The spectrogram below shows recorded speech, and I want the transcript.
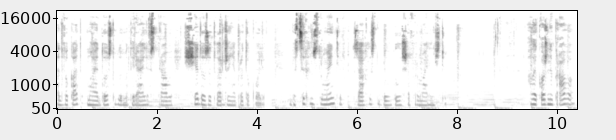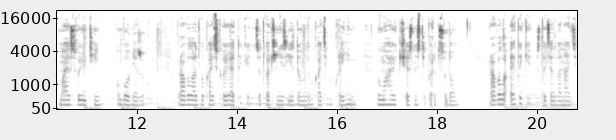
адвокат має доступ до матеріалів справи ще до затвердження протоколів. Без цих інструментів захист був би лише формальністю. Але кожне право має свою тінь, обов'язок. Правила адвокатської етики, затверджені з'їздом адвокатів України, вимагають чесності перед судом. Правила етики, стаття 12,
